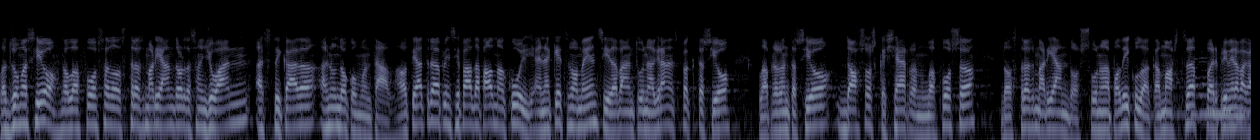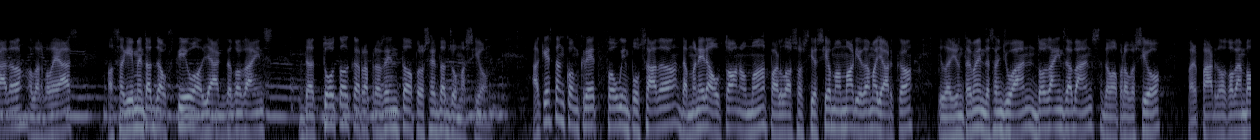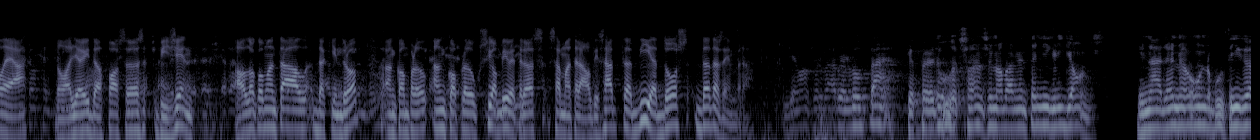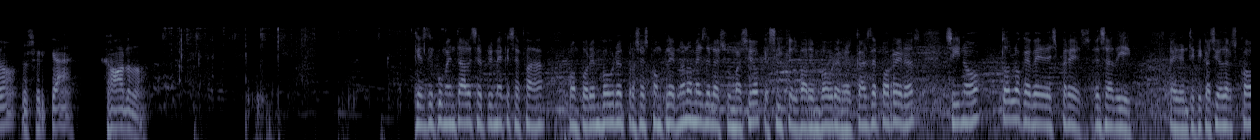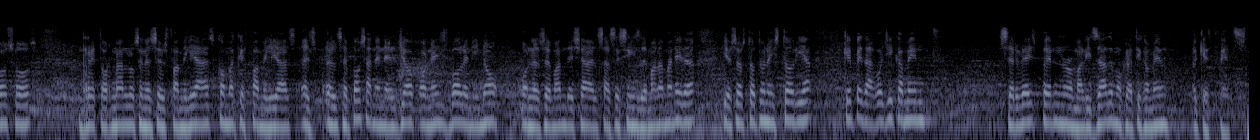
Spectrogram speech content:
L'exhumació de la fossa dels Tres Mariàndors de Sant Joan explicada en un documental. El Teatre Principal de Palma acull en aquests moments i davant una gran expectació la presentació d'ossos que xerren la fossa dels Tres Mariàndors, una pel·lícula que mostra per primera vegada a les Balears el seguiment exhaustiu al llarg de dos anys de tot el que representa el procés d'exhumació. Aquesta en concret fou impulsada de manera autònoma per l'Associació Memòria de Mallorca i l'Ajuntament de Sant Joan dos anys abans de l'aprovació per part del govern balear de la llei de fosses vigent. El documental de Quindrop, en, coproducció amb IB3, s'emetrà el dissabte, dia 2 de desembre. Ja vam observar resultar que per dur les sons no van tenir grillons i anaren a una botiga a cercar corda. Aquest documental és el primer que se fa on podem veure el procés complet, no només de l'exhumació, que sí que el varen veure en el cas de Porreres, sinó tot el que ve després, és a dir, la identificació dels cossos, retornant-los en els seus familiars, com aquests familiars els, els se posen en el lloc on ells volen i no on els van deixar els assassins de mala manera, i això és tota una història que pedagògicament serveix per normalitzar democràticament aquests fets.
